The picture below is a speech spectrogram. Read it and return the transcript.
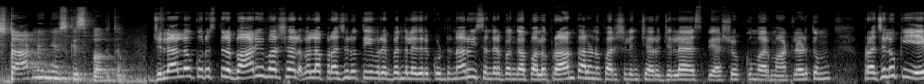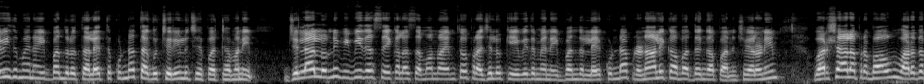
స్టార్ న్యూస్కి స్వాగతం. జిల్లాలో కురుస్తున్న భారీ వర్షాల వల్ల ప్రజలు తీవ్ర ఇబ్బందులు ఎదుర్కొంటున్నారు. ఈ సందర్భంగా పలు ప్రాంతాలను పరిశీలించారు జిల్లా ఎస్పీ అశోక్ కుమార్ మాట్లాడుతూ ప్రజలకు ఏ విధమైన ఇబ్బందులు తలెత్తకుండా తగు చర్యలు చేపట్టామని జిల్లాలోని వివిధ శాఖల సమన్వయంతో ప్రజలకు ఏ విధమైన ఇబ్బందులు లేకుండా ప్రణాళికాబద్ధంగా పనిచేయాలని వర్షాల ప్రభావం వరద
